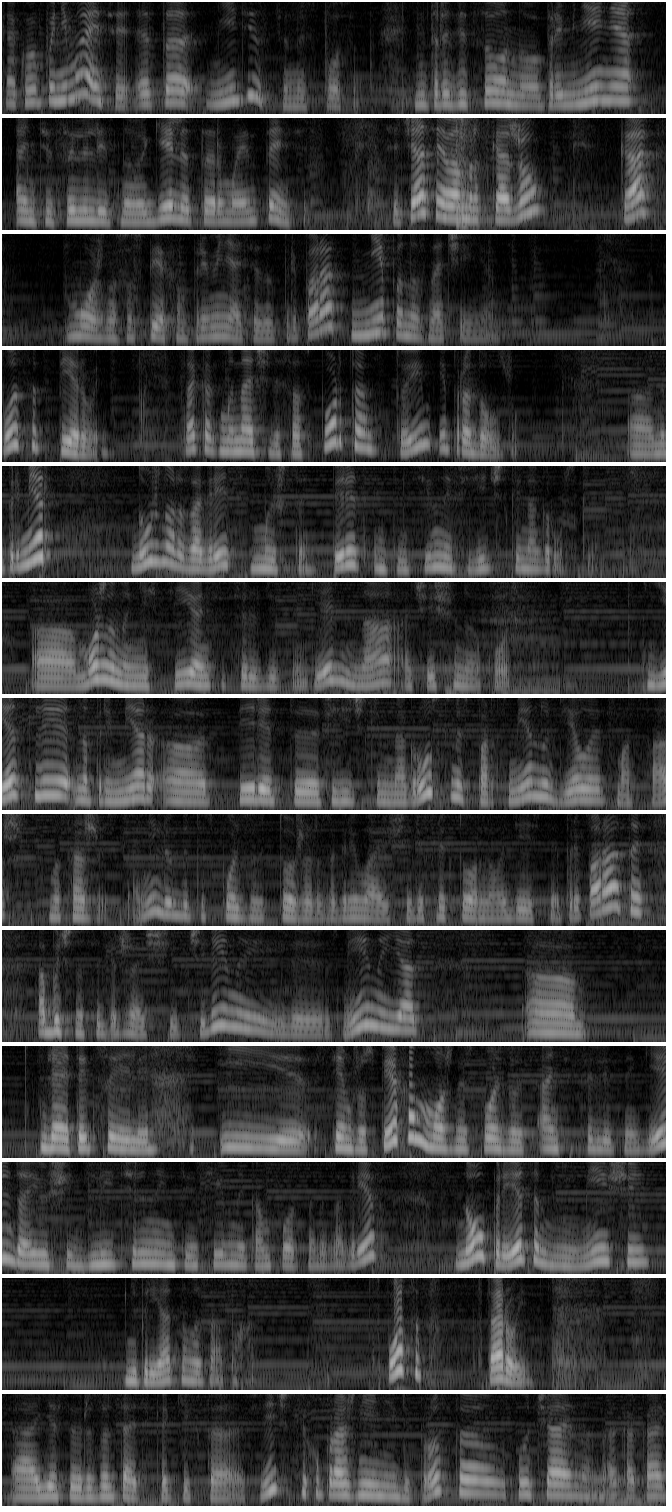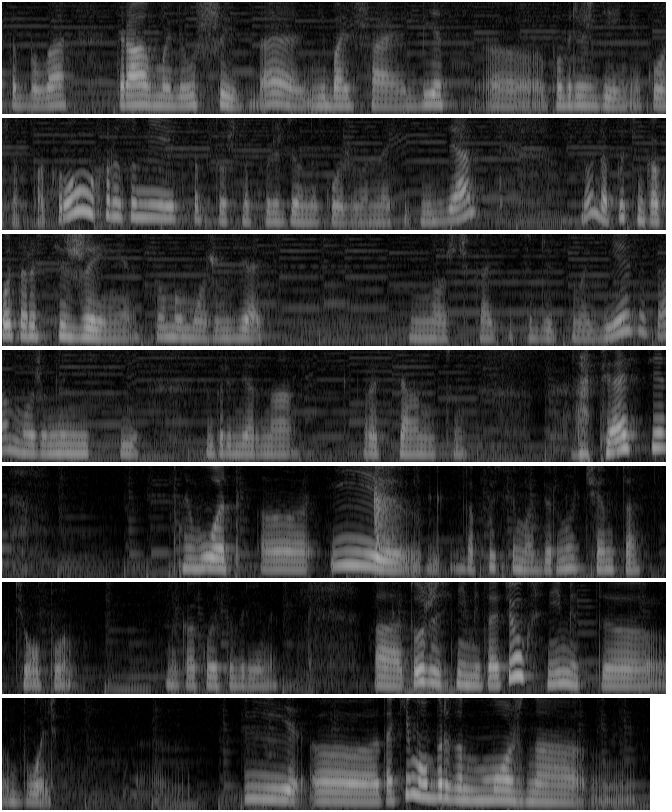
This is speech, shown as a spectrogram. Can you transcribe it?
Как вы понимаете, это не единственный способ нетрадиционного применения антицеллюлитного геля термоинтенсив. Сейчас я вам расскажу, как можно с успехом применять этот препарат не по назначению. Способ первый. Так как мы начали со спорта, то им и продолжим. А, например, нужно разогреть мышцы перед интенсивной физической нагрузкой. А, можно нанести антицеллюлитный гель на очищенную кожу. Если, например, а, перед э, физическими нагрузками спортсмену делает массаж массажист, они любят использовать тоже разогревающие рефлекторного действия препараты, обычно содержащие пчелиный или змеиный яд для этой цели. И с тем же успехом можно использовать антицеллюлитный гель, дающий длительный, интенсивный, комфортный разогрев, но при этом не имеющий неприятного запаха. Способ второй. А если в результате каких-то физических упражнений или просто случайно да, какая-то была травма или ушиб, да, небольшая, без э, повреждения кожных покровов, разумеется, потому что на поврежденную кожу наносить нельзя, ну, допустим, какое-то растяжение, то мы можем взять немножечко антицеллюлитного геля, да, можем нанести, например, на растянутую запястье, вот, э, и, допустим, обернуть чем-то теплым на какое-то время. А, тоже снимет отек, снимет э, боль. И э, таким образом можно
